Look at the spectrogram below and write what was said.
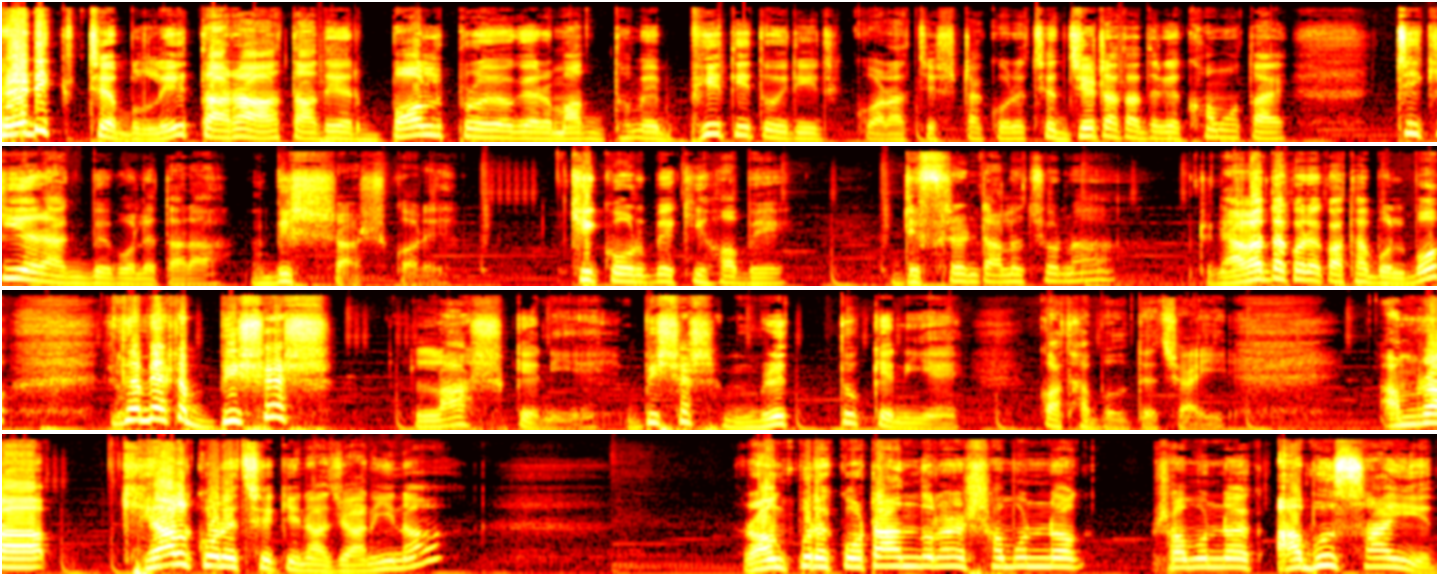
প্রেডিক্টেবলি তারা তাদের বল প্রয়োগের মাধ্যমে ভীতি তৈরির করার চেষ্টা করেছে, যেটা তাদেরকে ক্ষমতায় টিকিয়ে রাখবে বলে তারা বিশ্বাস করে। কি করবে, কি হবে ডিফারেন্ট আলোচনা? আলাদা করে কথা বলব। কিন্তু আমি একটা বিশেষ লাশকে নিয়ে, বিশেষ মৃত্যুকে নিয়ে কথা বলতে চাই। আমরা খেয়াল করেছে কিনা জানি না। রংপুরে কোটা আন্দোলনের সমন্বয়ক সমন্বয়ক আবু সাইদ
